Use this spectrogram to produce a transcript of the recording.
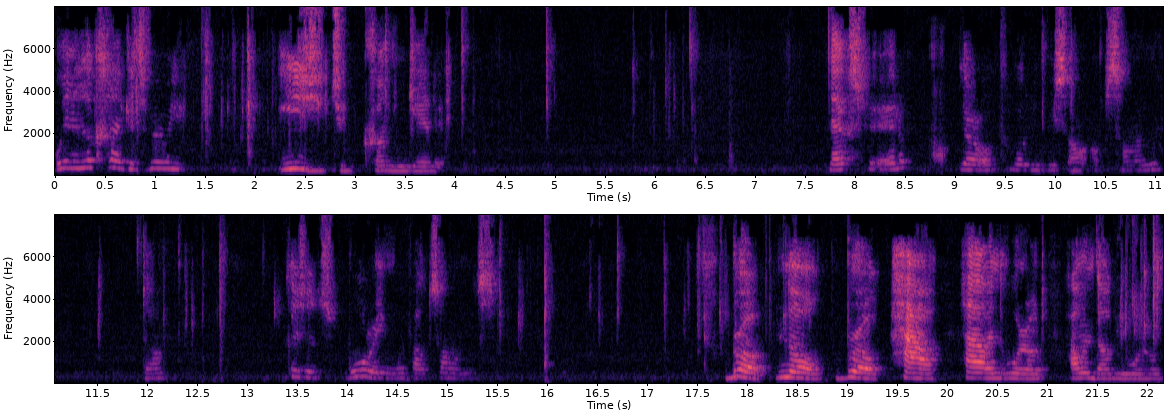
Well, it looks like it's very easy to come and get it. Next vid, there will probably be some of song. Because it's boring without songs. Bro, no, bro, how? How in the world? How in the ugly world?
